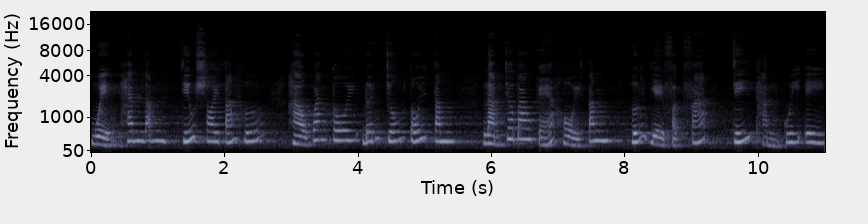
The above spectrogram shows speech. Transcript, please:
Nguyện 25 chiếu soi tám hướng, Hào quang tôi đến chốn tối tâm, Làm cho bao kẻ hồi tâm Hướng về Phật Pháp Chí thành quy y.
